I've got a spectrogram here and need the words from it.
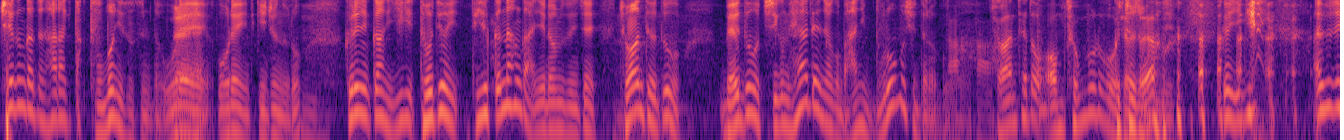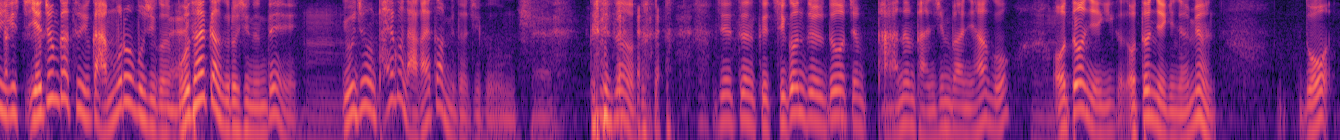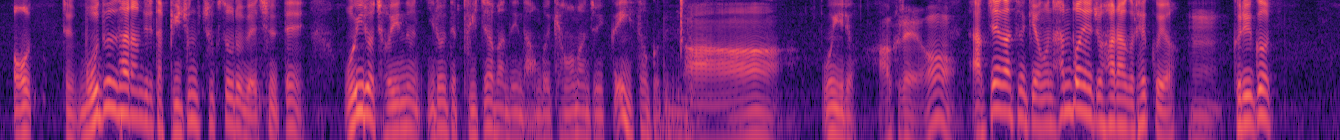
최근 같은 하락이 딱 두 번 있었습니다. 올해 네. 올해 기준으로. 음. 그러니까 이게 드디어 드디어 끝난 거 아니라면서 이제 저한테도 매도 지금 해야 되냐고 많이 물어보시더라고요. 아하. 저한테도 엄청 물어보셨어요. 저분이. 그러니까 이게 아니 솔직히 이게 예전 같으면 이거 안 물어보시거든요. 네. 뭐 살까 그러시는데 음. 요즘은 팔고 나갈 겁니다 지금. 네. 그래서 어쨌든 그 직원들도 좀 반은 반신반의하고 어떤 얘기가 어떤 얘기냐면 너 어, 저 모든 사람들이 다 비중 축소를 외칠 때 오히려 저희는 이럴 때 V자 반등이 나온 걸 경험한 적이 꽤 있었거든요. 아. 오히려 아, 그래요. 악재 같은 경우는 한 번에 좀 하락을 했고요. 음. 그리고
